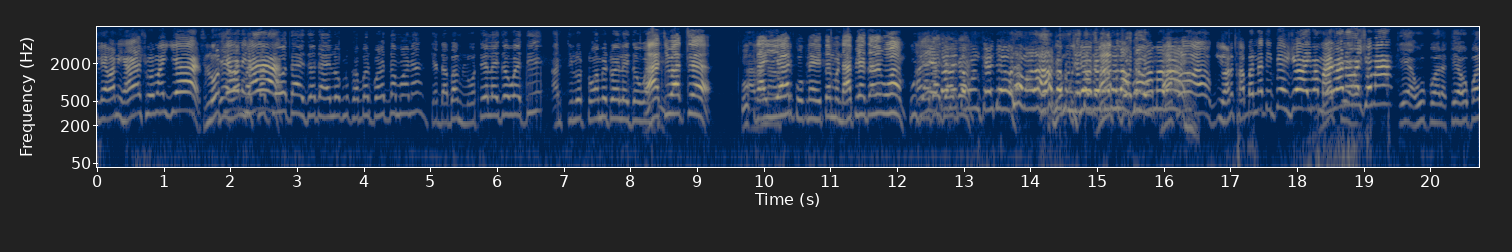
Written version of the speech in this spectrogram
લેવાની હા શો માં યાર લોટ લેવાની હા. કેવો થાય? છે ડાયલોગનું ખબર પડે જ મને કે ડબ્બામાં લોટે લઈ જવું હોય તી અને કિલો ટોમેટો લઈ જવું હોય સાચી વાત છે. કોકના યાર કોકના હેતરમાં ના પે જાવે ઓમ. ખબર નથી પેશો એમાં મારવાના હોય છો માં? કે ઉપર કે ઉપર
